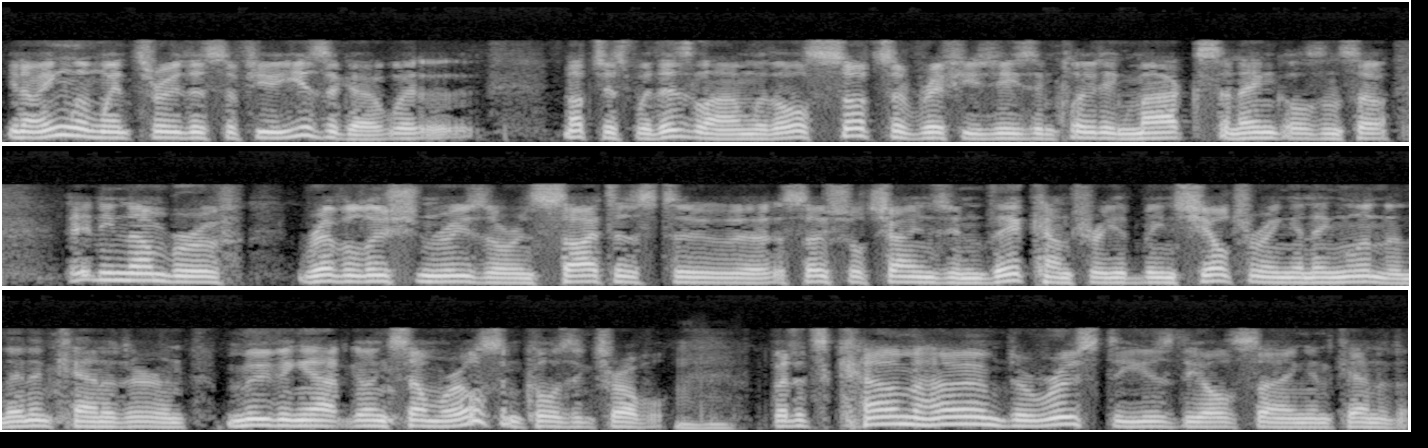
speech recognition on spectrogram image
You know, England went through this a few years ago, with, not just with Islam, with all sorts of refugees, including Marx and Engels and so any number of revolutionaries or inciters to uh, social change in their country had been sheltering in England and then in Canada and moving out, going somewhere else and causing trouble. Mm-hmm. But it's come home to roost, to use the old saying in Canada.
